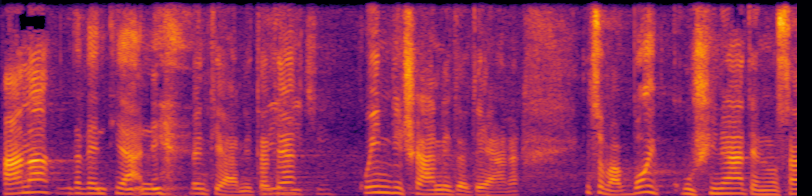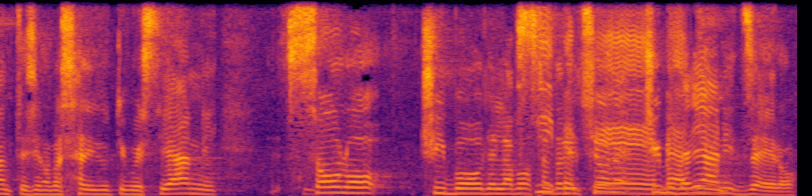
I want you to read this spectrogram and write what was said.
Ana? Da 20 anni. 20 anni, Tatiana? 15. 15 anni Tatiana. Insomma, voi cucinate, nonostante siano passati tutti questi anni, solo cibo della vostra Sì, tradizione? perché, Cibi beh, italiani zero?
